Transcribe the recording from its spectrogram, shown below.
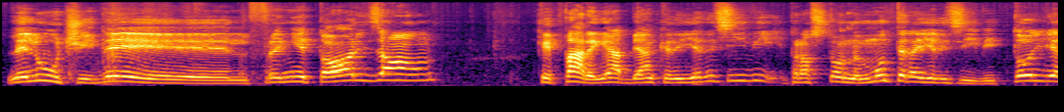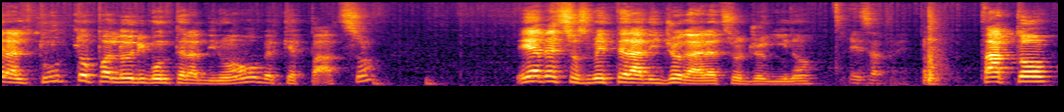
Le luci del fregnetto Horizon. Che pare che abbia anche degli adesivi. Però Stone monterà gli adesivi, toglierà il tutto, poi lo rimonterà di nuovo perché è pazzo. E adesso smetterà di giocare al suo giochino. Esattamente. Fatto?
